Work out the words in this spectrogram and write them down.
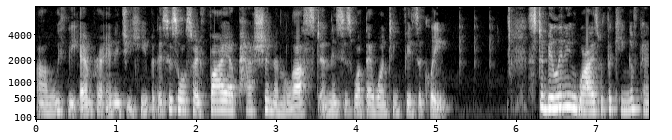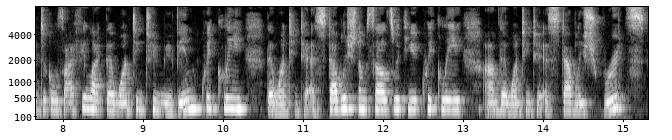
um, with the Emperor energy here. But this is also fire, passion, and lust, and this is what they're wanting physically. Stability wise, with the King of Pentacles, I feel like they're wanting to move in quickly, they're wanting to establish themselves with you quickly, um, they're wanting to establish roots.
